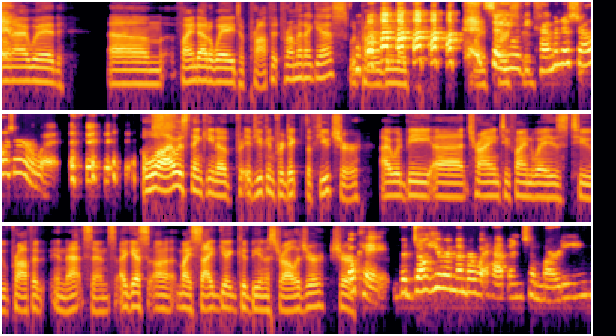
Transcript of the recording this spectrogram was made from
and I would um find out a way to profit from it, I guess, would probably be my my so you would become an astrologer or what? Well, I was thinking of if you can predict the future, I would be uh, trying to find ways to profit in that sense. I guess uh, my side gig could be an astrologer. Sure. okay, but don't you remember what happened to Marty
